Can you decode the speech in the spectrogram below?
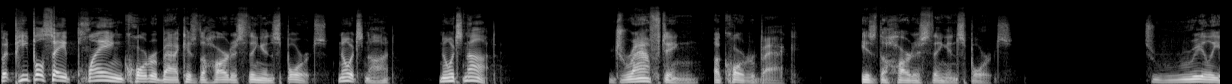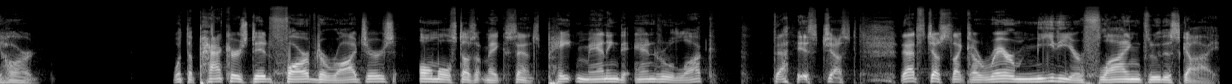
But people say playing quarterback is the hardest thing in sports. No, it's not. No, it's not. Drafting a quarterback is the hardest thing in sports. It's really hard. What the Packers did, Favre to Rodgers, almost doesn't make sense. Peyton Manning to Andrew Luck, that is just, that's just like a rare meteor flying through the sky.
